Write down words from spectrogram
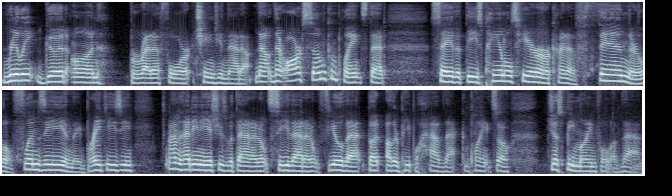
really good on Beretta for changing that up. Now, there are some complaints that say that these panels here are kind of thin, they're a little flimsy, and they break easy. I haven't had any issues with that. I don't see that. I don't feel that, but other people have that complaint. So just be mindful of that.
